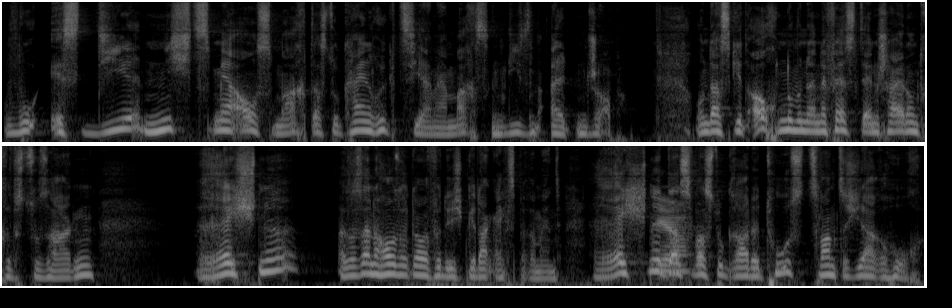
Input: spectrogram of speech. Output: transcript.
wo es dir nichts mehr ausmacht, dass du keinen Rückzieher mehr machst in diesen alten Job. Und das geht auch nur, wenn du eine feste Entscheidung triffst, zu sagen, rechne, also das ist eine Hausaufgabe für dich, Gedankenexperiment, rechne ja. das, was du gerade tust, 20 Jahre hoch.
